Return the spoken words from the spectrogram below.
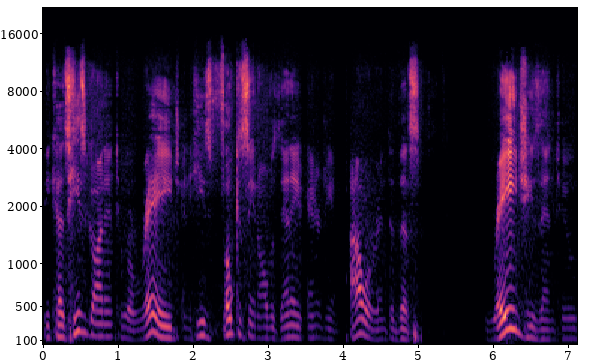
because he's gone into a rage and he's focusing all his energy and power into this rage he's into,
